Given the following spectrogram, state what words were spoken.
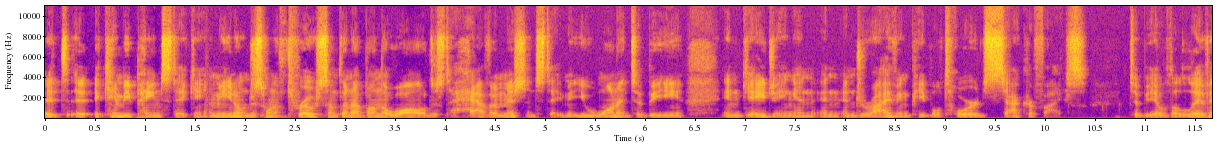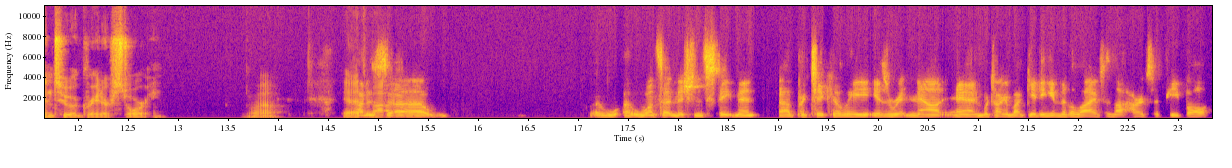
it it, it can be painstaking. I mean, you don't just want to throw something up on the wall just to have a mission statement. You want it to be engaging and and, and driving people towards sacrifice to be able to live into a greater story. Wow. Yeah, How does uh, once that mission statement uh, particularly is written out and we're talking about getting into the lives and the hearts of people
